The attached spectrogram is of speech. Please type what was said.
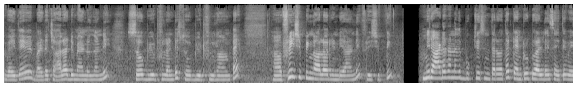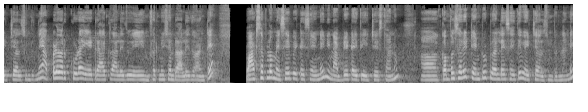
ఇవైతే బయట చాలా డిమాండ్ ఉందండి. సో బ్యూటిఫుల్ అంటే సో బ్యూటిఫుల్గా ఉంటాయి. Free shipping all over India అండి. ఫ్రీ షిప్పింగ్ మీరు ఆర్డర్ అనేది బుక్ చేసిన తర్వాత టెన్ టు ట్వెల్వ్ డేస్ అయితే వెయిట్ చేయాల్సి ఉంటుంది. అప్పటి వరకు కూడా ఏ ట్రాక్ రాలేదు ఏ ఇన్ఫర్మేషన్ రాలేదు అంటే వాట్సాప్లో మెసేజ్ పెట్టేసేయండి. నేను అప్డేట్ అయితే ఇచ్చేస్తాను. Compulsory ten to twelve days అయితే వెయిట్ చేయాల్సి ఉంటుందండి.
